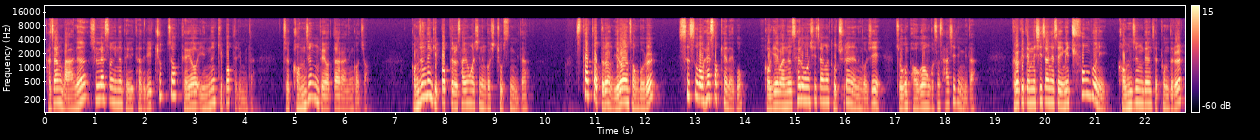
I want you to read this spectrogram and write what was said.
가장 많은 신뢰성 있는 데이터들이 축적되어 있는 기법들입니다. 즉 검증되었다라는 거죠. 검증된 기법들을 사용하시는 것이 좋습니다. 스타트업들은 이러한 정보를 스스로 해석해내고 거기에 맞는 새로운 시장을 도출해내는 것이 조금 버거운 것은 사실입니다. 그렇기 때문에 시장에서 이미 충분히 검증된 제품들을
